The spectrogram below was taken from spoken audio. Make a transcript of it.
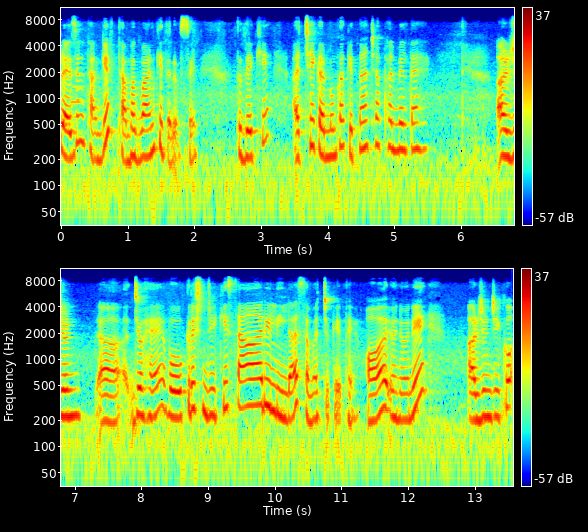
प्रेजेंट था गिफ्ट था भगवान की तरफ़ से। तो देखिए, अच्छे कर्मों का कितना अच्छा फल मिलता है। अर्जुन जो है, वो कृष्ण जी की सारी लीला समझ चुके थे और उन्होंने अर्जुन जी को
